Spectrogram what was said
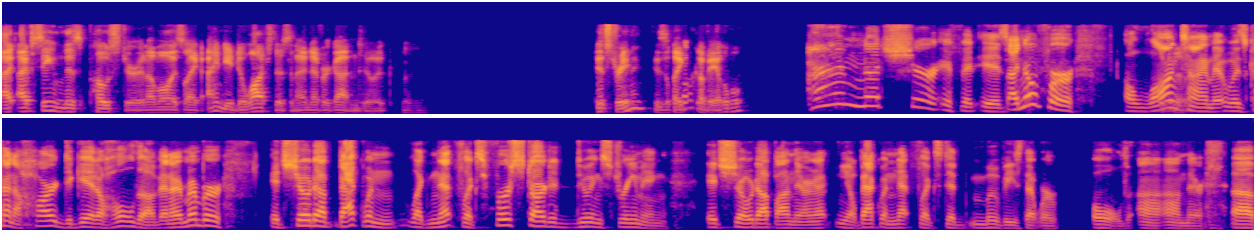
I, I've seen this poster and I'm always like, I need to watch this, and I never got into it. It's streaming? Is it like available? I'm not sure if it is. I know for a long time it was kind of hard to get a hold of, and I remember it showed up back when like Netflix first started doing streaming. It showed up on there, and I- you know, back when Netflix did movies that were old uh, on there. Uh,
